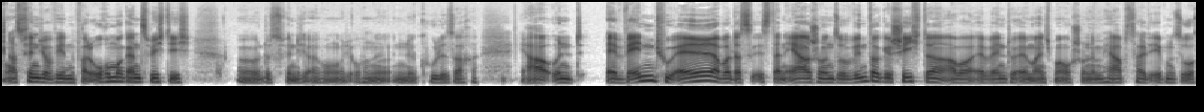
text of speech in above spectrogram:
das finde ich auf jeden Fall auch immer ganz wichtig. Äh, das finde ich einfach auch eine, eine coole Sache. Ja, und eventuell, aber das ist dann eher schon so Wintergeschichte, aber eventuell manchmal auch schon im Herbst halt eben so,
